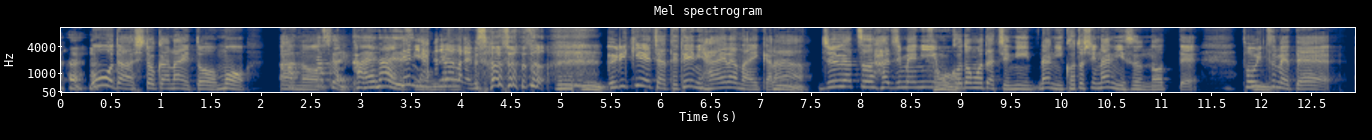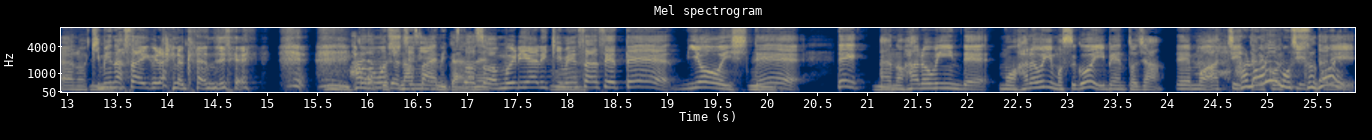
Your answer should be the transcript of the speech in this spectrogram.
オーダーしとかないと、もう、あの、確かに買えないで手にすもんね。入らないの。そうそうそう。うんうん売り切れちゃって手に入らないから、10月初めに子供たちに何、今年何にすんのって問い詰めて、あの、決めなさいぐらいの感じで、うん 子供たちになさいみたいなね。そうそう、無理やり決めさせて、用意して、で、うんあの、ハロウィーンで、もうハロウィーンもすごいイベントじゃん。で、もうあっち行ハったり、ロウィンもすごいイり。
